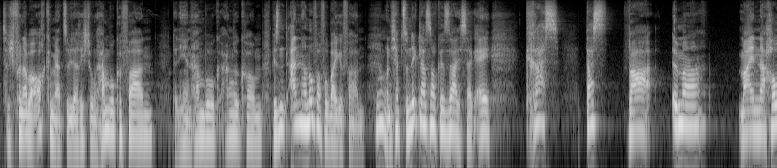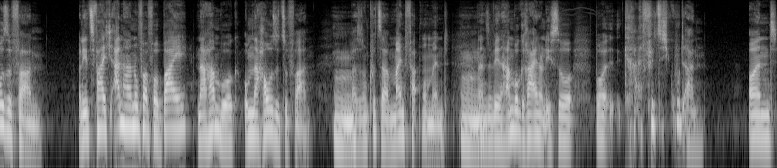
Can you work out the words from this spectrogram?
Das habe ich vorhin aber auch gemerkt, so wieder Richtung Hamburg gefahren, dann hier in Hamburg angekommen. Wir sind an Hannover vorbeigefahren. Und ich habe zu Niklas noch gesagt, ich sage, ey, krass, das war immer mein Nachhausefahren. Und jetzt fahre ich an Hannover vorbei nach Hamburg, um nach Hause zu fahren. War so ein kurzer Mindfuck-Moment. Und dann sind wir in Hamburg rein und ich so, boah, krass, fühlt sich gut an. Und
